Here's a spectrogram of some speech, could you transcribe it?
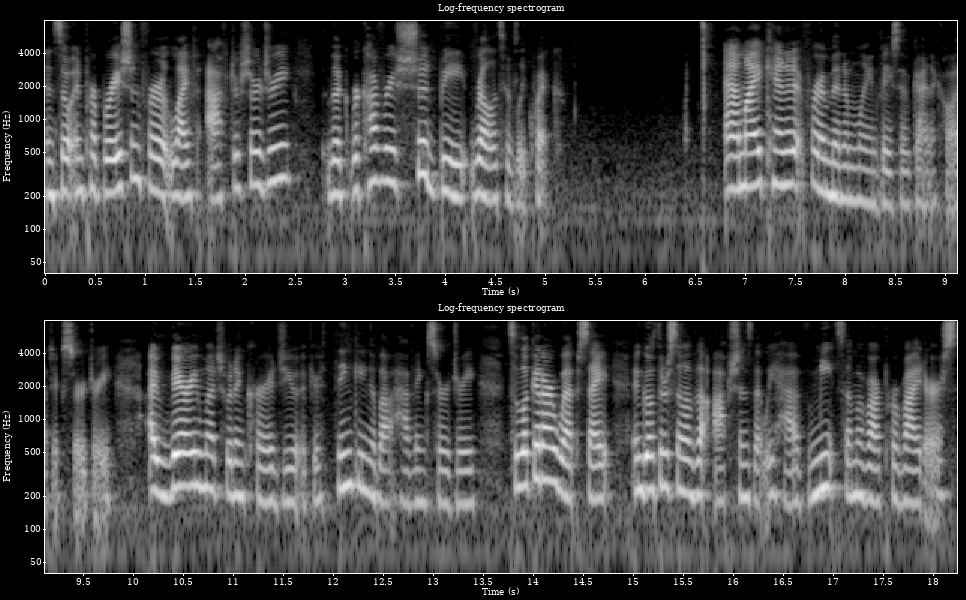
And so, in preparation for life after surgery, the recovery should be relatively quick. Am I a candidate for a minimally invasive gynecologic surgery? I very much would encourage you, if you're thinking about having surgery, to look at our website and go through some of the options that we have, meet some of our providers.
